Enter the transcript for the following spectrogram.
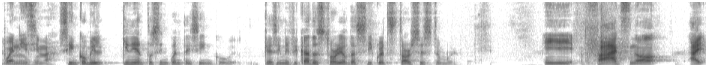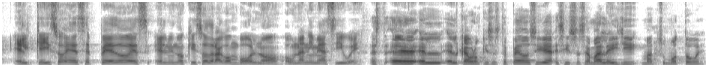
Buenísima. 5555, güey. Que significa The Story of the Secret Star System, güey. Y Fax, ¿no? Hay, el que hizo ese pedo es el mismo que hizo Dragon Ball, ¿no? O un anime así, güey. Este, eh, el, el cabrón que hizo este pedo sí, sí, se llama Leiji Matsumoto, güey.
